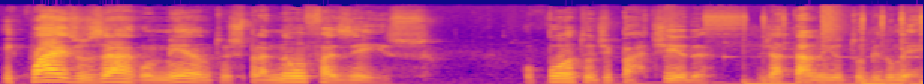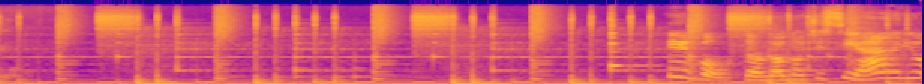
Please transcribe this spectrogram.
E quais os argumentos para não fazer isso? O ponto de partida já está no YouTube do meio. E voltando ao noticiário,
